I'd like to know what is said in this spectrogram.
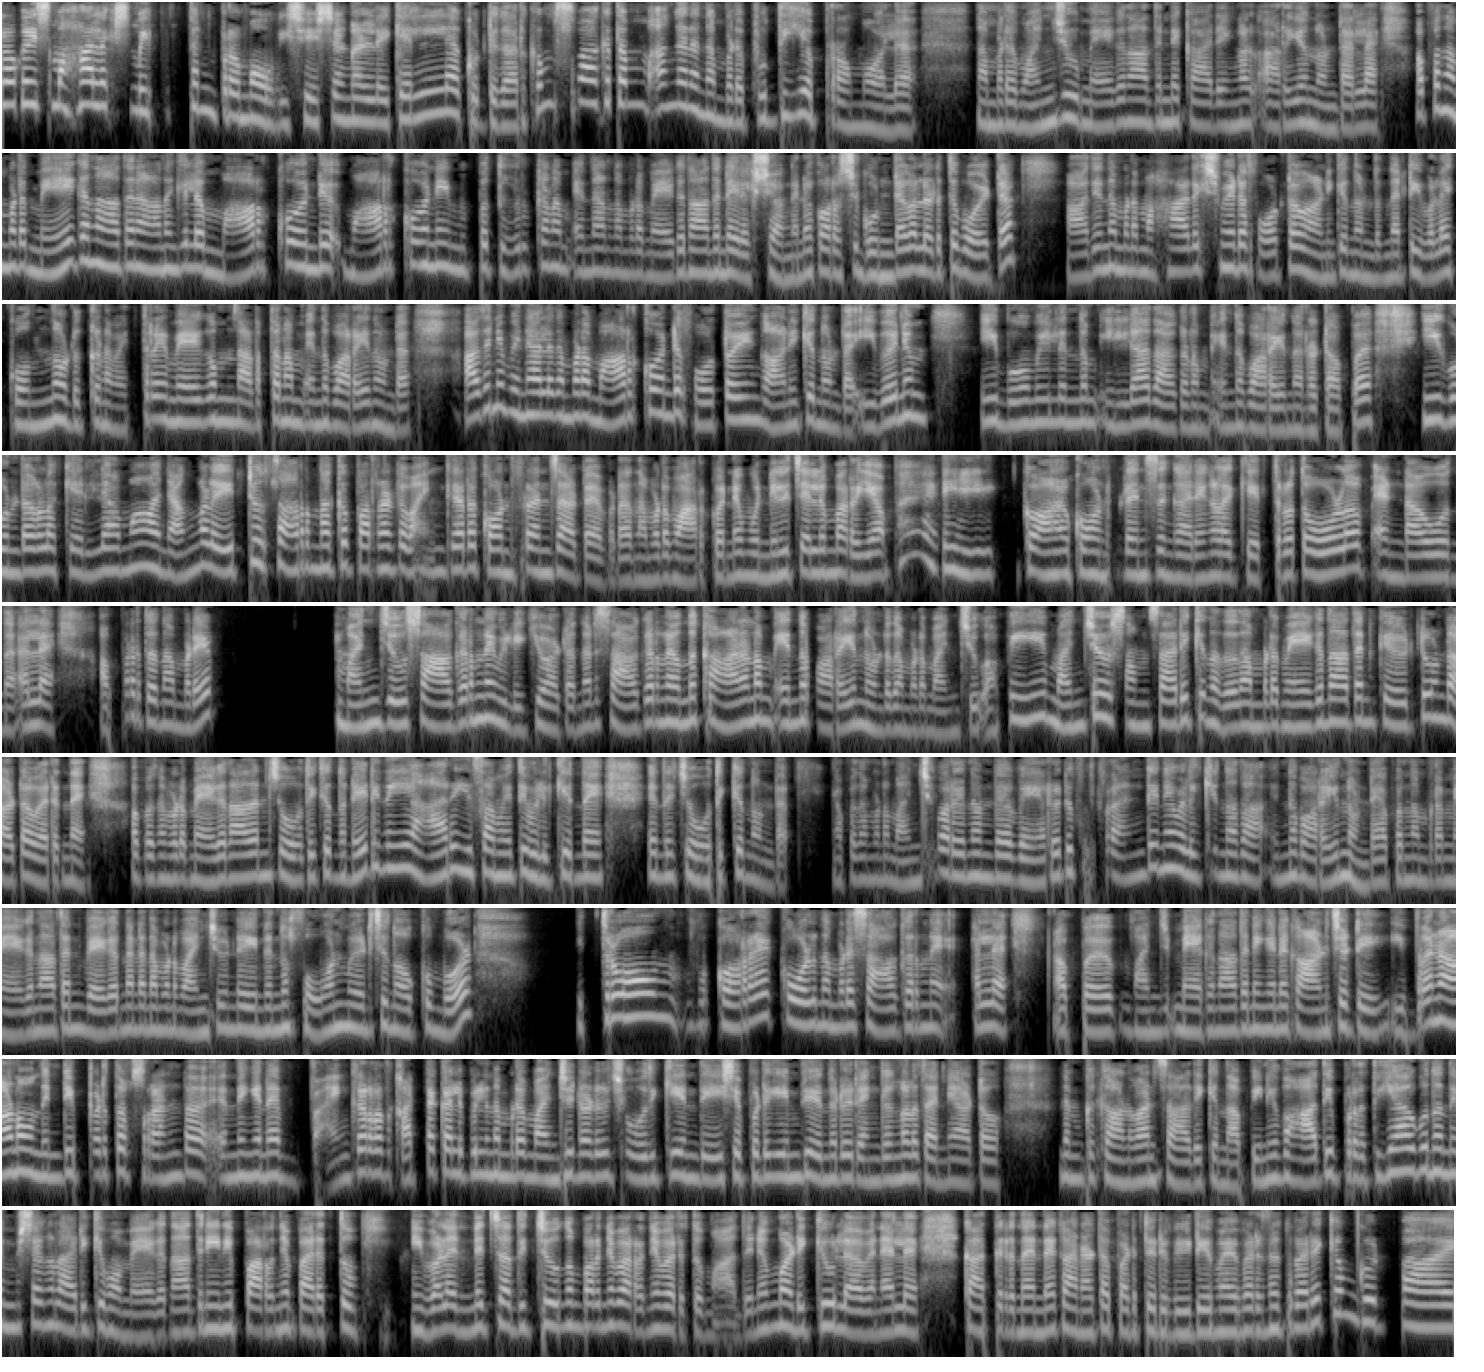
Hello guys Mahalakshmi പുത്തൻ promo വിശേഷങ്ങളിലേക്ക് എല്ലാ കൂട്ടുകാർക്കും സ്വാഗതം. അങ്ങനെ നമ്മുടെ പുതിയ പ്രൊമോൽ നമ്മുടെ മഞ്ജു മേഘനാഥന്റെ കാര്യങ്ങൾ അറിയുന്നുണ്ടല്ലേ? അപ്പൊ നമ്മുടെ മേഘനാഥനാണെങ്കിൽ മാർക്കോന്റെ മാർക്കോനെയും ഇപ്പൊ തീർക്കണം എന്നാണ് നമ്മുടെ മേഘനാഥന്റെ ലക്ഷ്യം. അങ്ങനെ കുറച്ച് ഗുണ്ടകൾ എടുത്ത് പോയിട്ട് ആദ്യം നമ്മുടെ മഹാലക്ഷ്മിയുടെ ഫോട്ടോ കാണിക്കുന്നുണ്ട്. എന്നിട്ട് ഇവളെ കൊന്നൊടുക്കണം എത്രയും വേഗം നടത്തണം എന്ന് പറയുന്നുണ്ട്. അതിന് പിന്നാലെ നമ്മുടെ മാർക്കോന്റെ ഫോട്ടോയും കാണിക്കുന്നുണ്ട്. ഇവനും ഈ ഭൂമിയിൽ നിന്നും ഇല്ലാതാകണം എന്ന് പറയുന്നുണ്ട് കേട്ടോ. അപ്പൊ ഈ ഗുണ്ടകളൊക്കെ എല്ലാം ആ ഞങ്ങൾ ഏറ്റവും സാർ എന്നൊക്കെ പറഞ്ഞിട്ട് ഭയങ്കര കോൺഫിഡൻസ് ആട്ടോ എവിടെ നമ്മുടെ മാർക്കോന്റെ മുന്നിൽ ചെല്ലുമ്പോൾ അറിയാം. ഈ കോൺഫിഡൻസും കാര്യങ്ങളൊക്കെ എത്രത്തോളം ഉണ്ടാവുമെന്ന് അല്ലെ? അപ്പുറത്ത് നമ്മുടെ മഞ്ജു സാഗറിനെ വിളിക്കുക കേട്ടോ എന്നിട്ട് സാഗറിനെ ഒന്ന് കാണണം എന്ന് പറയുന്നുണ്ട് നമ്മുടെ മഞ്ജു. അപ്പൊ ഈ മഞ്ജു സംസാരിക്കുന്നത് നമ്മുടെ മേഘനാഥൻ കേട്ടുകൊണ്ടാട്ടോ വരുന്നേ. അപ്പൊ നമ്മുടെ മേഘനാഥൻ ചോദിക്കുന്നുണ്ട് എടി നീ ആരെ ഈ സമയത്ത് വിളിക്കുന്നേ? എന്ന് ചോദിക്കുന്നുണ്ട്. അപ്പൊ നമ്മുടെ മഞ്ജു പറയുന്നുണ്ട് വേറൊരു ഫ്രണ്ടിനെ വിളിക്കുന്നതാ എന്ന് പറയുന്നുണ്ട്. അപ്പൊ നമ്മുടെ മേഘനാഥൻ വേഗം തന്നെ നമ്മുടെ മഞ്ജുവിന്റെ കയ്യിൽ നിന്ന് ഫോൺ മേടിച്ച് നോക്കുമ്പോൾ ഇത്രയും കുറെ കോൾ നമ്മുടെ സാഗറിനെ അല്ലെ? അപ്പൊ മഞ്ജു മേഘനാഥൻ ഇങ്ങനെ കാണിച്ചിട്ടേ ഇവനാണോ നിന്റെ ഇപ്പോഴത്തെ ഫ്രണ്ട് എന്നിങ്ങനെ ഭയങ്കര കട്ടക്കലപ്പിൽ നമ്മുടെ മഞ്ജുവിനോട് ചോദിക്കുകയും ദേഷ്യപ്പെടുകയും ചെയ്യുന്നൊരു രംഗങ്ങൾ തന്നെയാട്ടോ നമുക്ക് കാണുവാൻ സാധിക്കുന്നത്. അപ്പൊ ഇനി വാദി പ്രതിയാകുന്ന നിമിഷങ്ങളായിരിക്കുമോ? മേഘനാഥിനെ ഇനി പറഞ്ഞു പരത്തും. ഇവൾ എന്നെ ചതിച്ചു എന്നും പറഞ്ഞു പറഞ്ഞു പരത്തും. അതിനും മടിക്കൂല അവനല്ലേ? കാത്തിരുന്ന എന്നെ കാണട്ടെ പഠിത്തൊരു വീഡിയോയുമായി വരുന്നത് വരയ്ക്കും. Good bye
